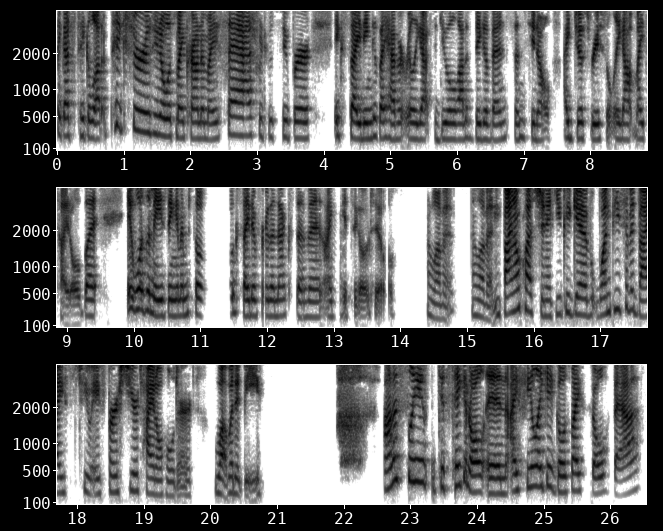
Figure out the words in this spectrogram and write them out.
I got to take a lot of pictures, you know, with my crown and my sash, which was super exciting because I haven't really got to do a lot of big events since, you know, I just recently got my title. But it was amazing and I'm so excited for the next event I get to go to. I love it. I love it. And final question, if you could give one piece of advice to a first year title holder, what would it be? honestly, just take it all in. I feel like it goes by so fast.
